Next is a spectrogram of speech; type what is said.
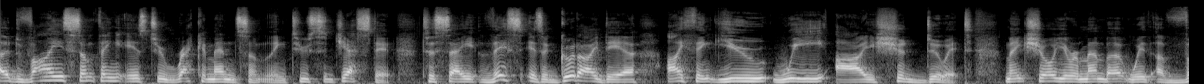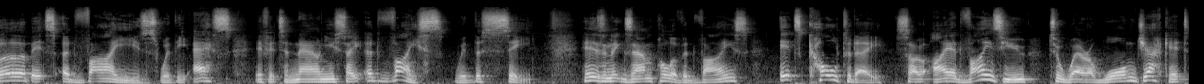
advise something is to recommend something, to suggest it, to say, this is a good idea. I think you, we, I should do it. Make sure you remember with a verb, it's advise with the S. If it's a noun, you say advice with the C. Here's an example of advise. It's cold today, so I advise you to wear a warm jacket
